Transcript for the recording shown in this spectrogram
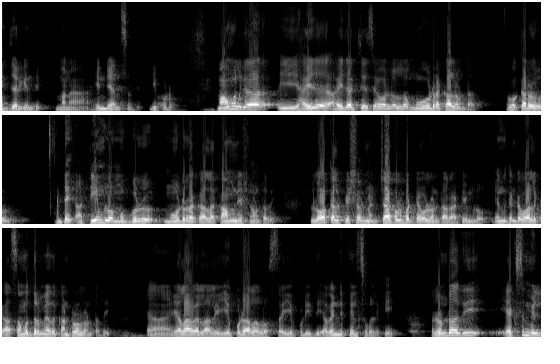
ఇది జరిగింది మన ఇండియన్స్ది ఇప్పుడు. మామూలుగా ఈ హైజా హైజాక్ చేసే వాళ్ళల్లో మూడు రకాలు ఉంటారు. ఒకరు అంటే ఆ టీంలో ముగ్గురు మూడు రకాల కాంబినేషన్ ఉంటుంది. లోకల్ ఫిషర్మెన్ చేపలు పట్టే వాళ్ళు ఉంటారు ఆ టీంలో. ఎందుకంటే వాళ్ళకి ఆ సముద్రం మీద కంట్రోల్ ఉంటుంది. ఎలా వెళ్ళాలి ఎప్పుడు అలలు వస్తాయి ఎప్పుడు ఇది అవన్నీ తెలుసు వాళ్ళకి. రెండోది ఎక్స్ మిల్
